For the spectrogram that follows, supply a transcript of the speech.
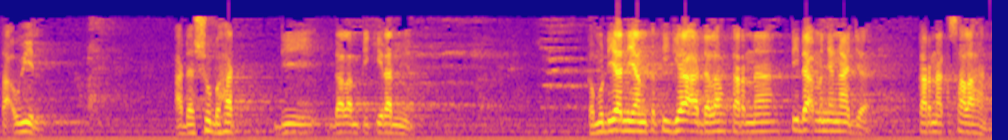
takwil ada syubhat di dalam pikirannya. Kemudian yang ketiga adalah karena tidak menyengaja, karena kesalahan.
